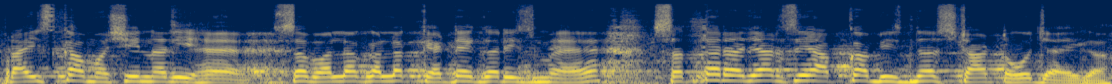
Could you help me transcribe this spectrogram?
प्राइस का मशीनरी है। सब अलग अलग कैटेगरीज में है। सत्तर हज़ार से आपका बिज़नेस स्टार्ट हो जाएगा।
